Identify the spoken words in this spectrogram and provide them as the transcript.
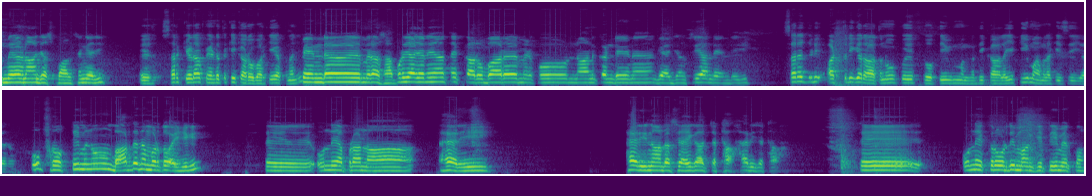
ਮੇਰਾ ਨਾਮ ਜਸਪਾਲ ਸਿੰਘ ਹੈ ਜੀ। ਇਹ ਸਰ ਕਿਹੜਾ ਪਿੰਡ ਤੇ ਕੀ ਕਾਰੋਬਾਰ ਕੀ ਹੈ ਆਪਣਾ ਜੀ? ਪਿੰਡ ਮੇਰਾ ਸਾਪੁਰ ਜਾ ਜਾਂਦੇ ਆ ਤੇ ਕਾਰੋਬਾਰ ਮੇਰੇ ਕੋ ਨਾਨਕੰਡੇਨ ਗੈਸ ਏਜੰਸੀ ਆ ਦੇਣ ਦੀ ਜੀ। ਸਰ ਜਿਹੜੀ 8 ਤਰੀਕ ਰਾਤ ਨੂੰ ਕੋਈ ਫਰੋਤੀ ਮੰਗਣ ਦੀ ਕਾਲ ਆਈ ਕੀ ਮਾਮਲਾ ਕੀ ਸੀ ਯਾਰ? ਉਹ ਫਰੋਤੀ ਮੈਨੂੰ ਬਾਹਰ ਦੇ ਨੰਬਰ ਤੋਂ ਆਈ ਸੀਗੀ। ਤੇ ਉਹਨੇ ਆਪਣਾ ਨਾਂ ਹੈਰੀ ਹੈਰੀ ਨਾਂ ਦੱਸਿਆ ਸੀਗਾ ਚੱਠਾ ਹੈਰੀ ਚੱਠਾ। ਤੇ ਉਹਨੇ 1 ਕਰੋੜ ਦੀ ਮੰਗ ਕੀਤੀ ਮੇਰੇ ਕੋਲ।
